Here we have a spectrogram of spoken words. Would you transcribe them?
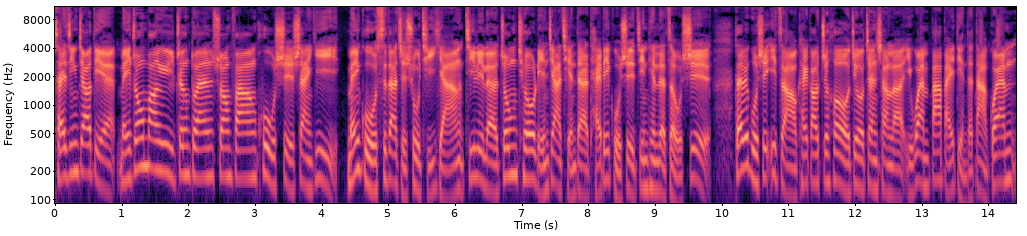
财经焦点：美中贸易争端，双方互视善意。美股四大指数齐扬，激励了中秋连假前的台北股市今天的走势。台北股市一早开高之后，就站上了一万八百点的大关。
